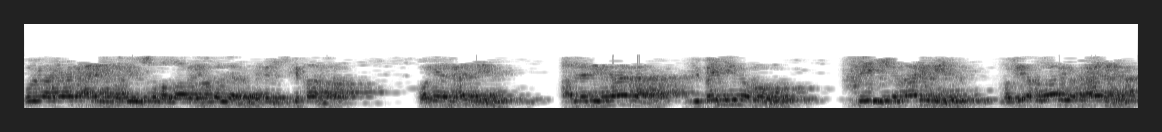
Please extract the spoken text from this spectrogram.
كل ما كان عليه النبي صلى الله عليه وسلم من الاستقامة ومن العدل الذي كان يبينه في شمائله وفي اقواله وافعاله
